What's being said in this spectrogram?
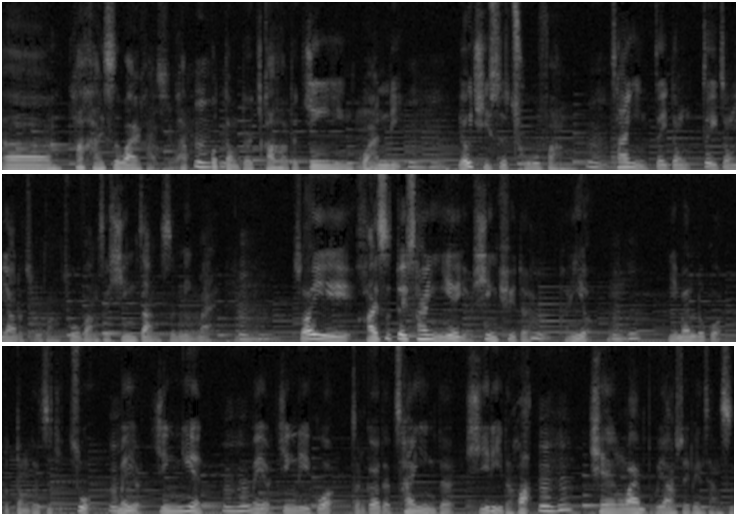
呃，他还是外行他不懂得好好的经营管理，嗯哼，尤其是厨房。嗯。餐饮最重最重要的厨房，厨房是心脏，是命脉，嗯所以还是对餐饮业有兴趣的嗯。朋友，嗯哼，你们如果不懂得自己做，没有经验，嗯哼，没有经历过整个的餐饮的洗礼的话，嗯哼，千万不要随便尝试，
